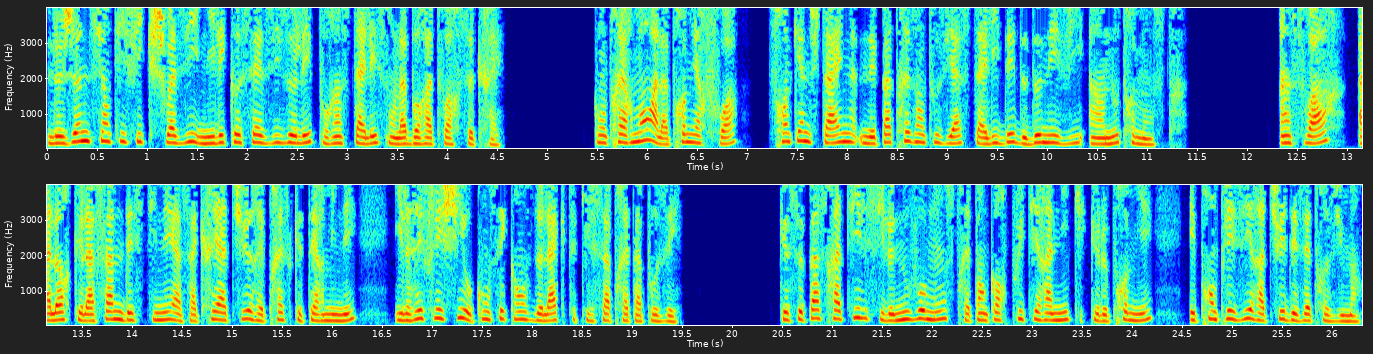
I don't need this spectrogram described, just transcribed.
Le jeune scientifique choisit une île écossaise isolée pour installer son laboratoire secret. Contrairement à la première fois, Frankenstein n'est pas très enthousiaste à l'idée de donner vie à un autre monstre. Un soir, alors que la femme destinée à sa créature est presque terminée, il réfléchit aux conséquences de l'acte qu'il s'apprête à poser. Que se passera-t-il si le nouveau monstre est encore plus tyrannique que le premier, et prend plaisir à tuer des êtres humains?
